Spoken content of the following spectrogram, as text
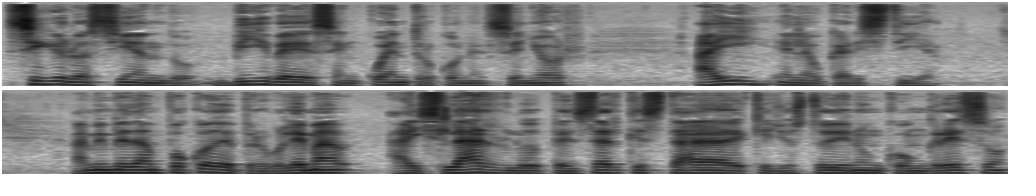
síguelo haciendo. Vive ese encuentro con el Señor ahí en la Eucaristía. A mí me da un poco de problema aislarlo, pensar que está, que yo estoy en un congreso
